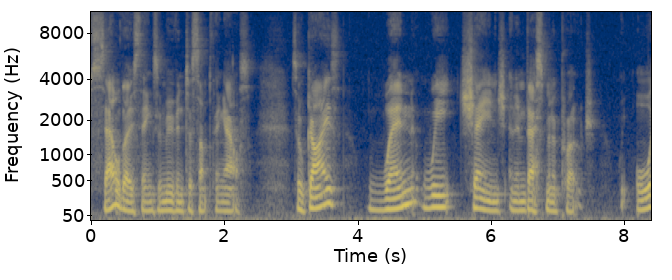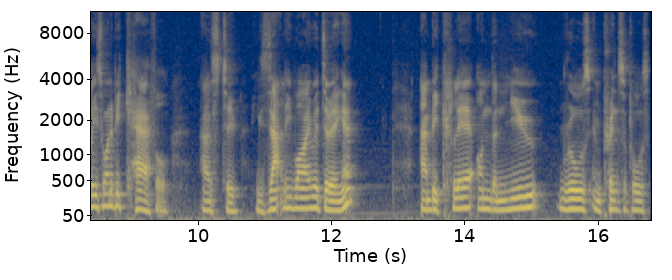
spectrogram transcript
sell those things and move into something else? So, guys, when we change an investment approach, we always want to be careful as to exactly why we're doing it and be clear on the new rules and principles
